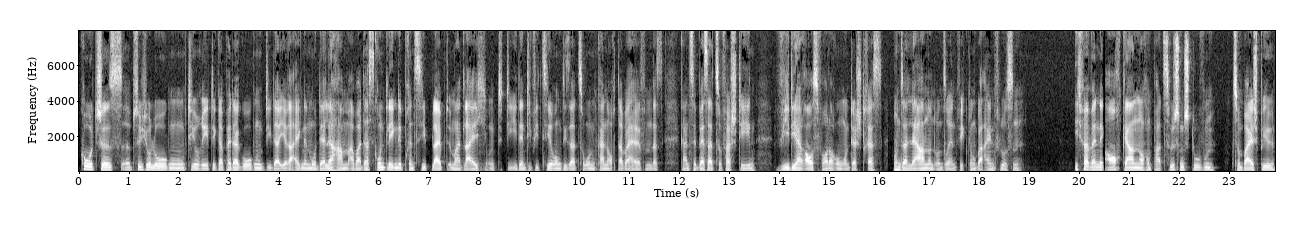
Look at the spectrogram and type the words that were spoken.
Coaches, äh, Psychologen, Theoretiker, Pädagogen, die da ihre eigenen Modelle haben, aber das grundlegende Prinzip bleibt immer gleich und die Identifizierung dieser Zonen kann auch dabei helfen, das Ganze besser zu verstehen, wie die Herausforderungen und der Stress unser Lernen und unsere Entwicklung beeinflussen. Ich verwende auch gern noch ein paar Zwischenstufen. Zum Beispiel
